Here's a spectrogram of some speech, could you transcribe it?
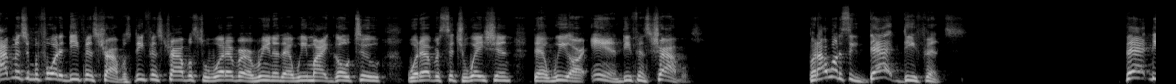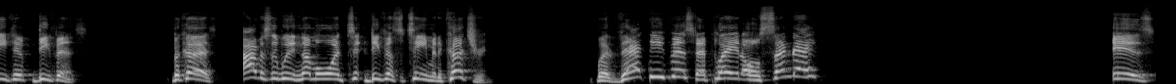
I've mentioned before the defense travels. Defense travels to whatever arena that we might go to, whatever situation that we are in. Defense travels. But I want to see that defense. That de- defense. Because obviously we're the number one t- defensive team in the country. But that defense that played on Sunday is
